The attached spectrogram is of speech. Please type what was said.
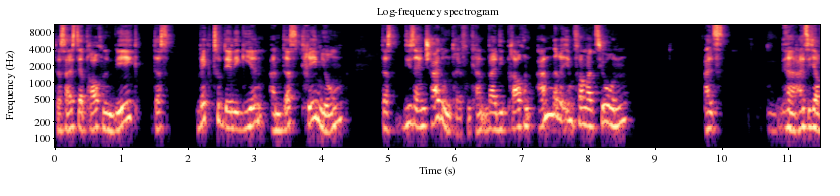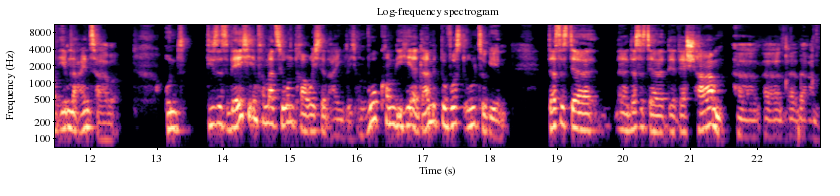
Das heißt, er braucht einen Weg, das wegzudelegieren an das Gremium, das diese Entscheidungen treffen kann, weil die brauchen andere Informationen, als, äh, als ich auf Ebene eins habe. Und dieses, welche Informationen brauche ich denn eigentlich und wo kommen die her, damit bewusst umzugehen, das ist der, äh, das ist der, der, der Charme äh, äh, daran.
